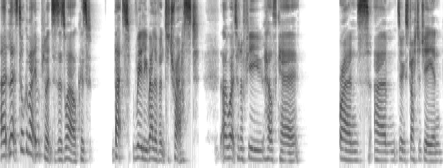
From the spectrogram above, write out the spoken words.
Uh, let's talk about influencers as well, because that's really relevant to trust. I worked on a few healthcare brands um, doing strategy, and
